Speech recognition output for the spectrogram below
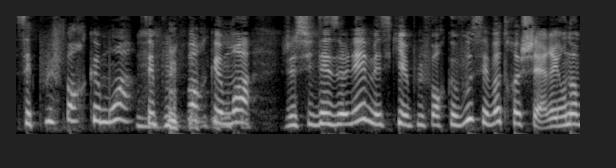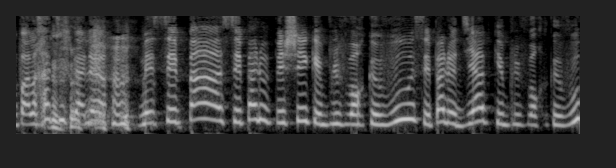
c'est plus fort que moi, c'est plus fort que moi. Je suis désolée, mais ce qui est plus fort que vous, c'est votre chair, et on en parlera tout à l'heure. Mais c'est pas, c'est pas le péché qui est plus fort que vous, c'est pas le diable qui est plus fort que vous.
